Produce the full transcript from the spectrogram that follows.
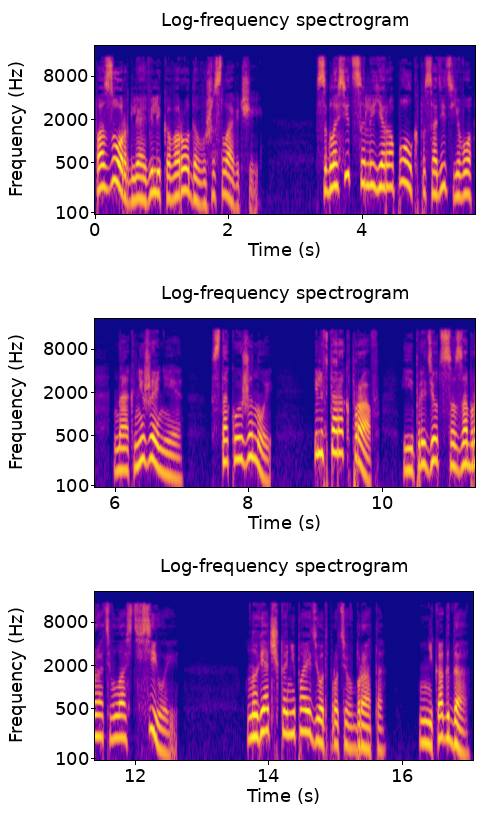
Позор для великого рода Вышеславичей. Согласится ли Ярополк посадить его на княжение с такой женой? Или вторак прав, и придется забрать власть силой? Но Вячка не пойдет против брата. Никогда.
